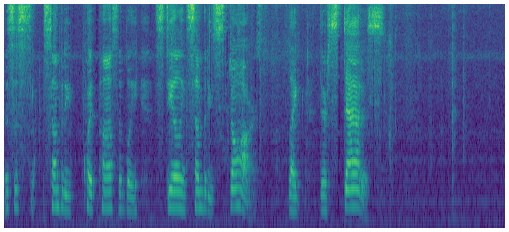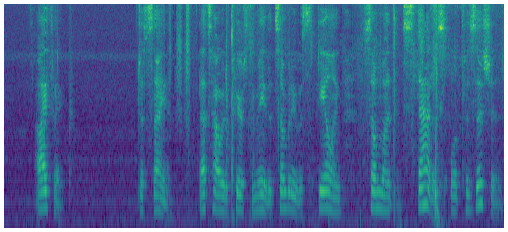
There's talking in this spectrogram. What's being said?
This is somebody quite possibly stealing somebody's star like their status. I think. Just saying that's how it appears to me, that somebody was stealing someone's status or position.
